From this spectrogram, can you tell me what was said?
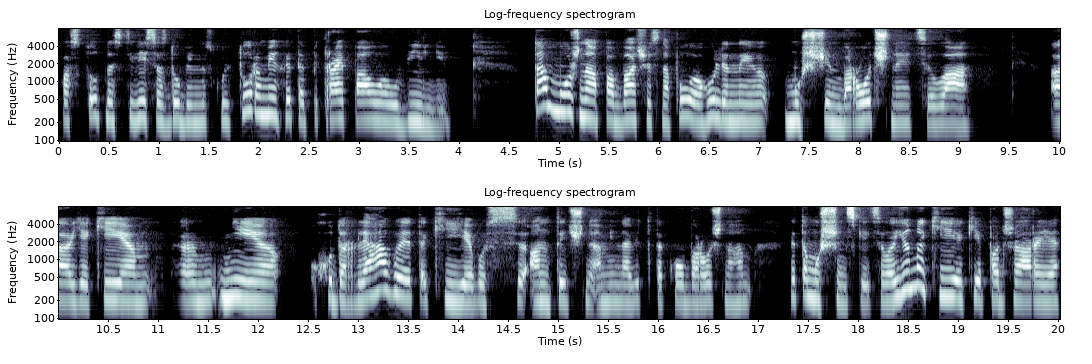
паступнасці весь аздоблены скульптурамі гэта петра і паула ў вільні. Там можна пабачыць на полуаголены мужчын барочныя цела якія не хударлявыя такія вось антычныя а менавіта такого барочнага. Это мужчынскія цела. Юнакі якія поджарыя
